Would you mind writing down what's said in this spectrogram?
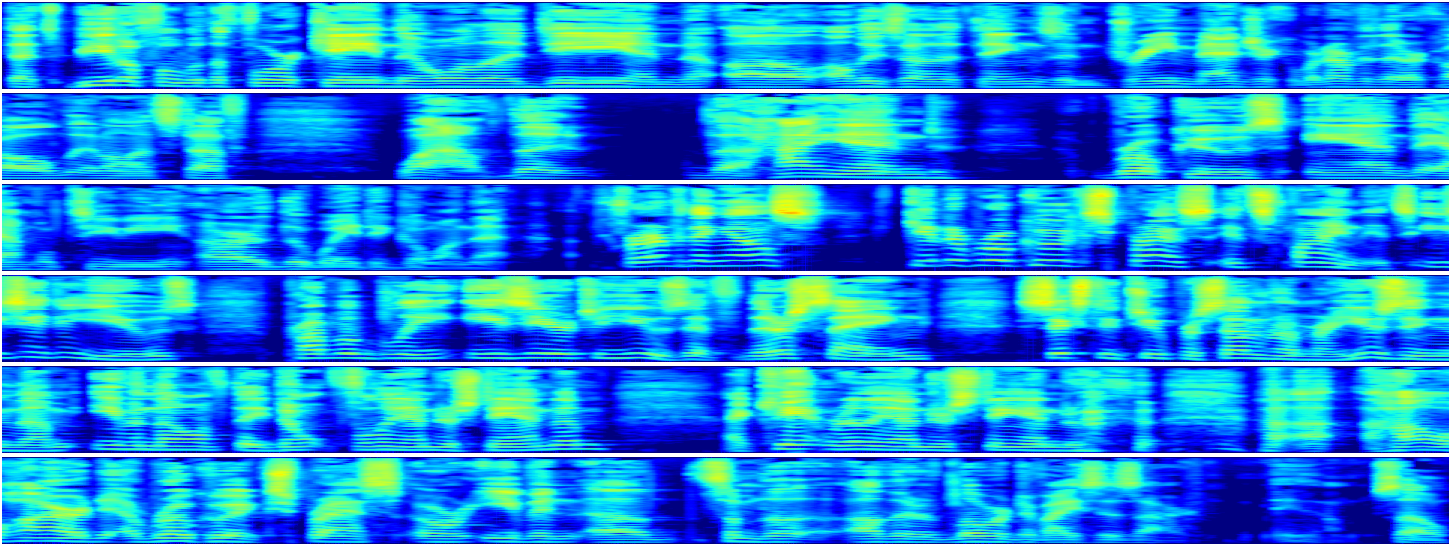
that's beautiful with the 4K and the OLED and all, all these other things and Dream Magic or whatever they're called and all that stuff. Wow, the the high end Roku's and the Apple TV are the way to go on that. For everything else, get a Roku Express. It's fine. It's easy to use, probably easier to use. If they're saying 62% of them are using them, even though if they don't fully understand them, I can't really understand how hard a Roku Express or even uh, some of the other lower devices are. You know, so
